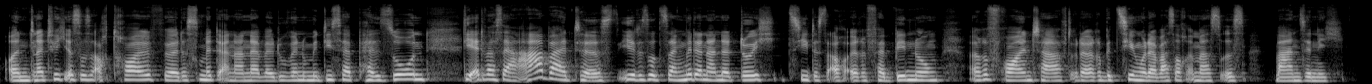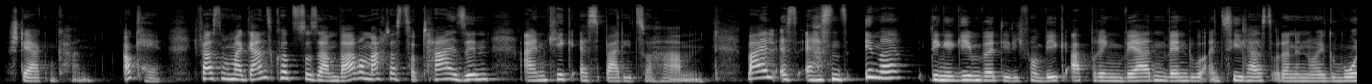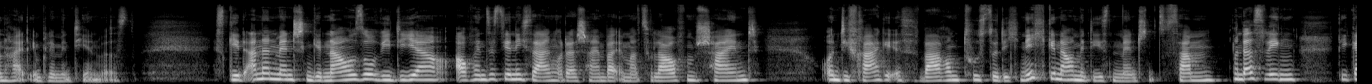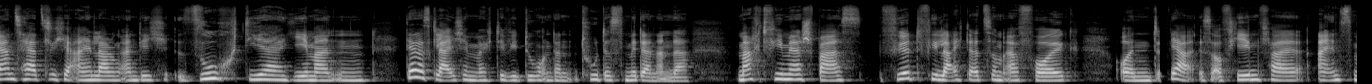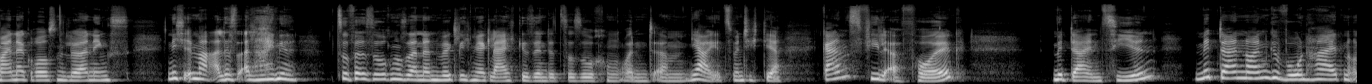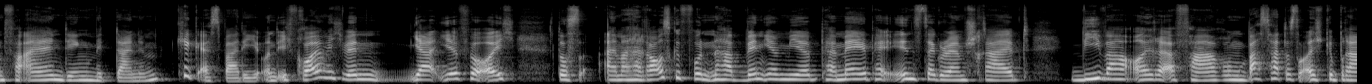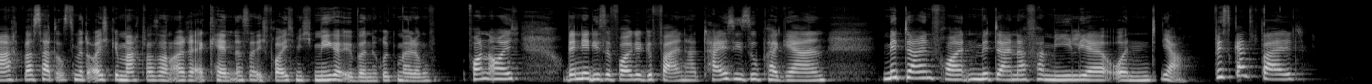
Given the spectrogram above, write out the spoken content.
Und natürlich ist es auch toll für das Miteinander, weil du, wenn du mit dieser Person, die etwas erarbeitest, ihr das sozusagen miteinander durchzieht, ist auch eure Verbindung, eure Freundschaft oder eure Beziehung oder was auch immer es ist, wahnsinnig stärken kann. Okay, ich fasse noch mal ganz kurz zusammen. Warum macht das total Sinn, einen Kick-Ass-Buddy zu haben? Weil es erstens immer Dinge geben wird, die dich vom Weg abbringen werden, wenn du ein Ziel hast oder eine neue Gewohnheit implementieren wirst. Es geht anderen Menschen genauso wie dir, auch wenn sie es dir nicht sagen oder scheinbar immer zu laufen scheint. Und die Frage ist, warum tust du dich nicht genau mit diesen Menschen zusammen? Und deswegen die ganz herzliche Einladung an dich, such dir jemanden, der das Gleiche möchte wie du und dann tut es miteinander. Macht viel mehr Spaß, führt viel leichter zum Erfolg und ja, ist auf jeden Fall eins meiner großen Learnings, nicht immer alles alleine zu versuchen, sondern wirklich mehr Gleichgesinnte zu suchen. Und ähm, ja, jetzt wünsche ich dir ganz viel Erfolg mit deinen Zielen, mit deinen neuen Gewohnheiten und vor allen Dingen mit deinem Kick-Ass-Buddy. Und ich freue mich, wenn ja ihr für euch das einmal herausgefunden habt, wenn ihr mir per Mail, per Instagram schreibt, wie war eure Erfahrung? Was hat es euch gebracht? Was hat es mit euch gemacht? Was waren eure Erkenntnisse? Ich freue mich mega über eine Rückmeldung von euch. Wenn dir diese Folge gefallen hat, teile sie super gern mit deinen Freunden, mit deiner Familie und ja, bis ganz bald.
